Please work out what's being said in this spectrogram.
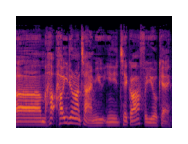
Um, how, how are you doing on time? You, you need to take off? Are you okay?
